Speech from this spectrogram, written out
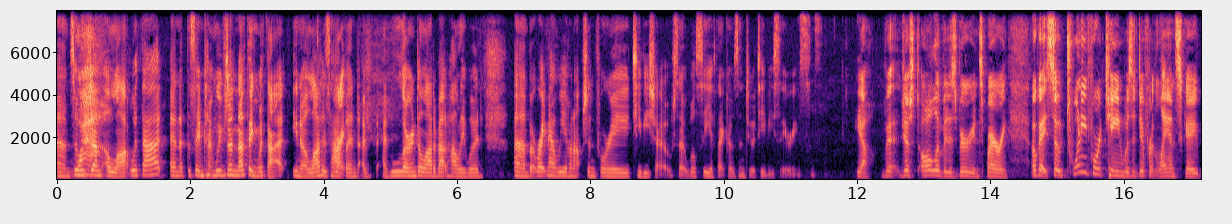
Um, so we've done a lot with that, and at the same time, we've done nothing with that. You know, a lot has Right. happened. I've I've learned a lot about Hollywood, um, but right now we have an option for a TV show. So we'll see if that goes into a TV series. Yeah just all of it is very inspiring. Okay so 2014 was a different landscape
